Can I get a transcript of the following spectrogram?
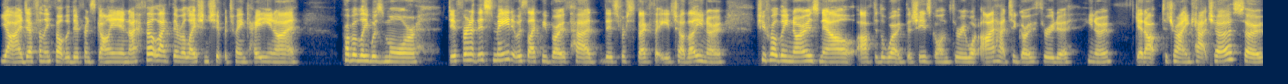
yeah i definitely felt the difference going in. I felt like the relationship between katie and i probably was more different at this meet. It was like we both had this respect for each other you know. She probably knows now after the work that she's gone through what i had to go through to you know get up to try and catch her. So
